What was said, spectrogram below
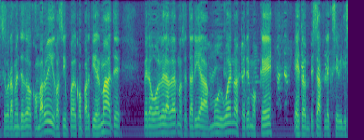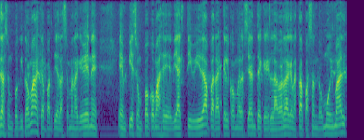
seguramente todos con barbijo, así puede compartir el mate, pero volver a vernos estaría muy bueno, esperemos que esto empiece a flexibilizarse un poquito más, que a partir de la semana que viene empiece un poco más de, actividad para aquel comerciante que la verdad que la está pasando muy mal.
